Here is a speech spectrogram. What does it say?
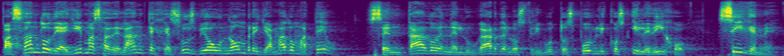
Pasando de allí más adelante, Jesús vio a un hombre llamado Mateo, sentado en el lugar de los tributos públicos, y le dijo, Sígueme.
